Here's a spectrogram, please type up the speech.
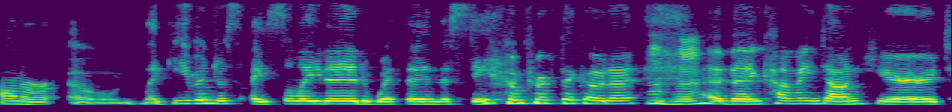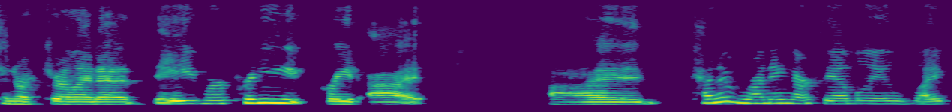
on our own, like even just isolated within the state of North Dakota. Mm-hmm. And then coming down here to North Carolina, they were pretty great at uh, kind of running our family like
